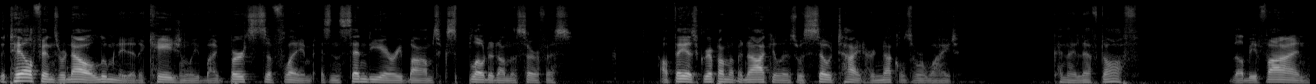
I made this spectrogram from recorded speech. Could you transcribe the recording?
The tail fins were now illuminated occasionally by bursts of flame as incendiary bombs exploded on the surface. Althea's grip on the binoculars was so tight her knuckles were white. Can they lift off? They'll be fine,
